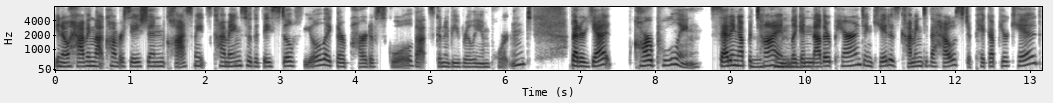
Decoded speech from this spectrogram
you know, having that conversation, classmates coming so that they still feel like they're part of school. That's going to be really important. Better yet, carpooling, setting up a time mm-hmm. like another parent and kid is coming to the house to pick up your kid,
